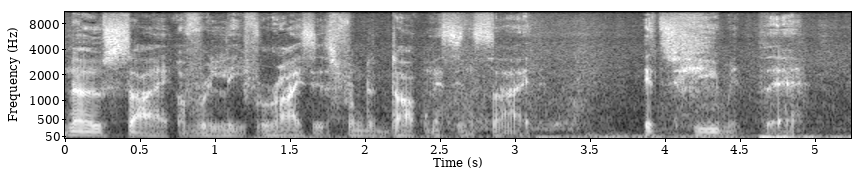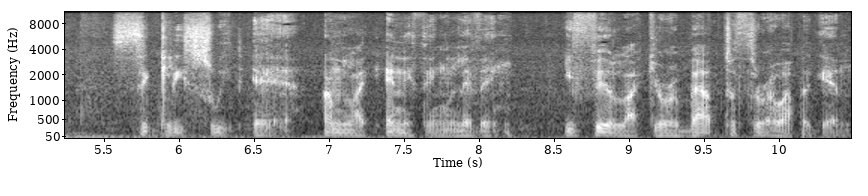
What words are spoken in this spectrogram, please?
no sigh of relief rises from the darkness inside. It's humid there. Sickly sweet air, unlike anything living. You feel like you're about to throw up again,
